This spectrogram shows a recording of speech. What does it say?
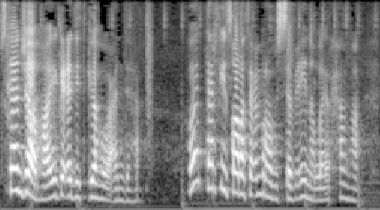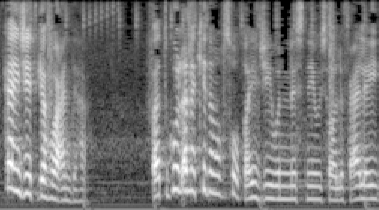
بس كان جارها يقعد يتقهوى عندها. تعرفين صارت عمرها بالسبعين الله يرحمها كان يجي يتقهوى عندها. فتقول أنا كذا مبسوطة يجي يونسني ويسولف علي.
